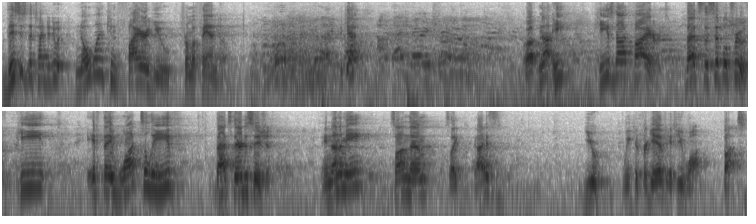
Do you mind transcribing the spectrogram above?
This is the time to do it. No one can fire you from a fandom. You can't. Well, no, he, he's not fired. That's the simple truth. He, if they want to leave, that's their decision. Ain't none of me. It's on them. It's like, guys, you, we could forgive if you want, but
